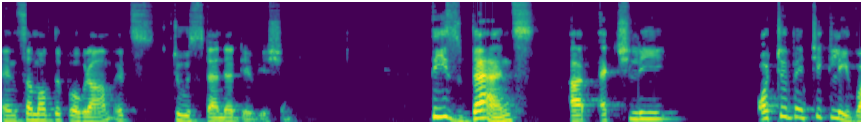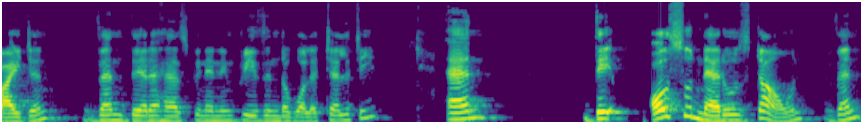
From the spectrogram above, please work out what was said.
In some of the program, it's two standard deviation. These bands are actually automatically widen when there has been an increase in the volatility and they also narrows down when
